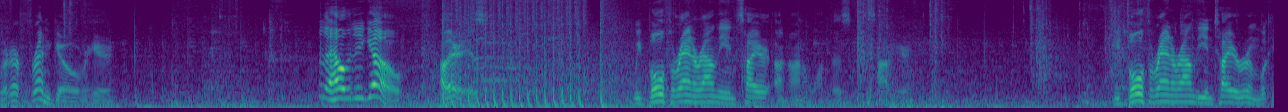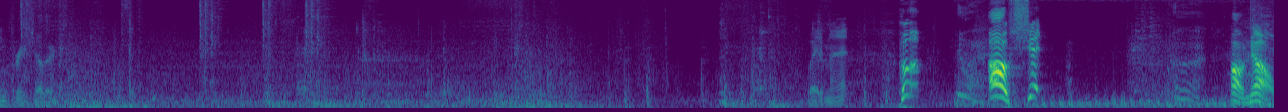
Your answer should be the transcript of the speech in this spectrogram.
Where'd our friend go over here? Where the hell did he go? Oh, there he is. We both ran around the entire... Oh, no, I don't want this. It's not here. We both ran around the entire room looking for each other. Wait a minute. Oh, shit! Oh, no.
